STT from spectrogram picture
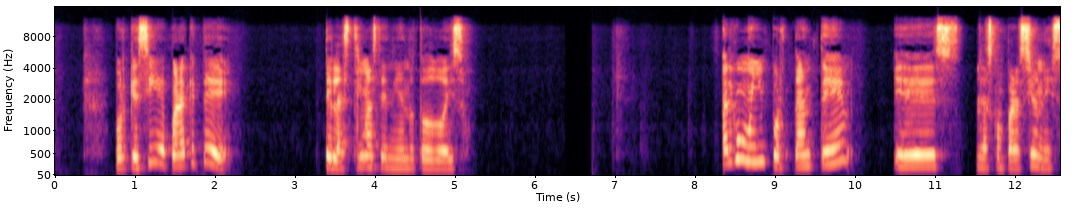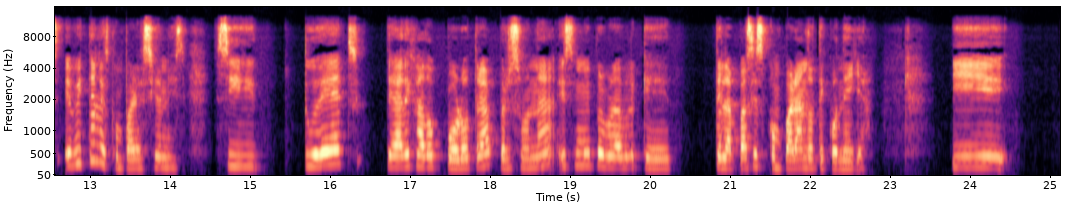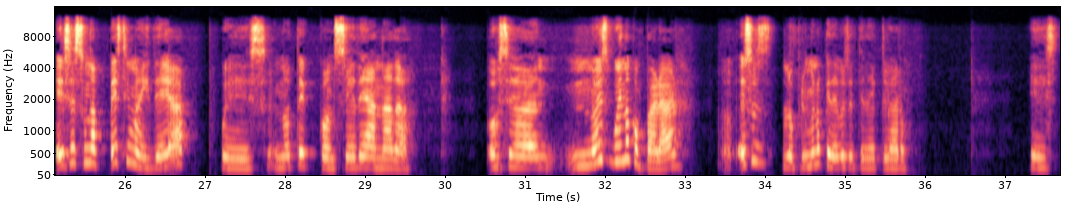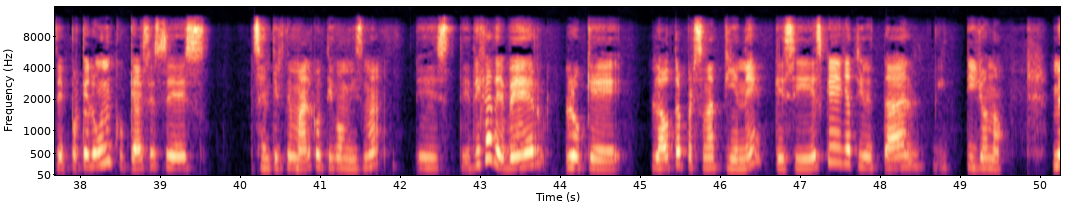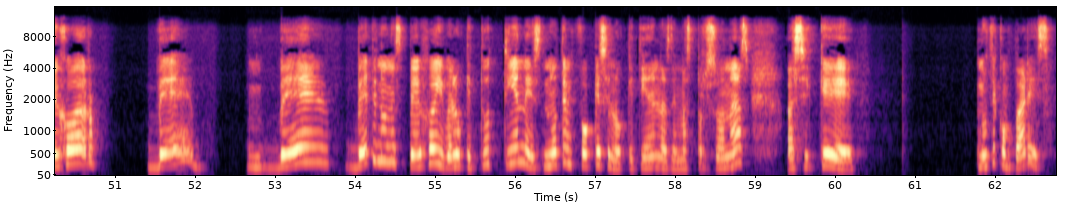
Porque sí, ¿para qué te, te lastimas teniendo todo eso? Algo muy importante es las comparaciones. Evita las comparaciones. Si tu ex te ha dejado por otra persona, es muy probable que te la pases comparándote con ella. Y esa es una pésima idea, pues no te concede a nada. O sea, no es bueno comparar. Eso es lo primero que debes de tener claro. Este, porque lo único que haces es sentirte mal contigo misma. Este, deja de ver lo que la otra persona tiene, que si es que ella tiene tal y, yo no. Mejor ve, ve, vete en un espejo y ve lo que tú tienes. No te enfoques en lo que tienen las demás personas. Así que no te compares.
